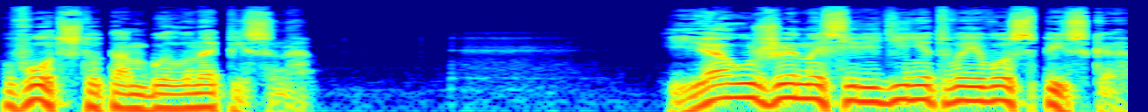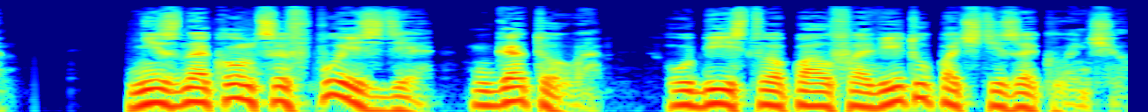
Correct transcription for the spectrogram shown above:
Вот что там было написано. «Я уже на середине твоего списка. Незнакомцы в поезде готово. Убийство по алфавиту почти закончил.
